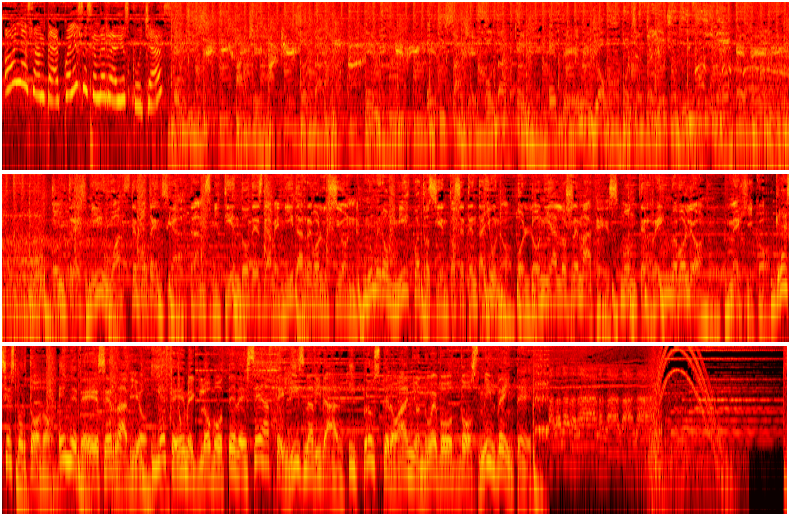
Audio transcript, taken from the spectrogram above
Hola Santa, ¿cuál estación de radio escuchas? XHJM, FM Globo 88.1 FM. Con 3000 watts de potencia, transmitiendo desde Avenida Revolución, número 1471, Colonia Los Remates, Monterrey, Nuevo León, México. Gracias por todo. MBS Radio y FM Globo te desea feliz Navidad y próspero año nuevo 2020.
